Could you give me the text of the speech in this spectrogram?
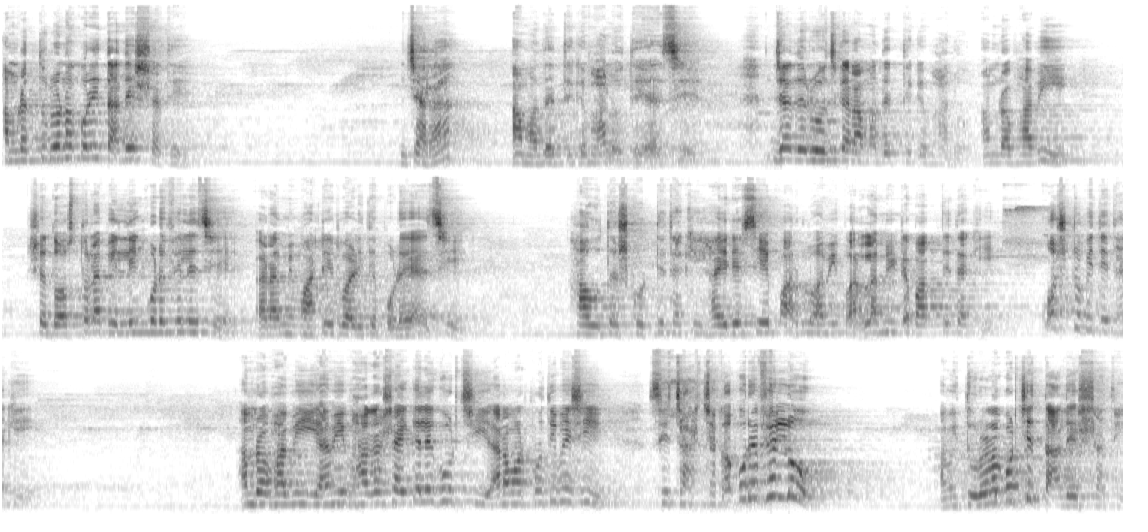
আমরা তুলনা করি তাদের সাথে। যারা আমাদের থেকে ভালোতে আছে, যাদের রোজগার আমাদের থেকে ভালো। আমরা ভাবি, সে দশতলা বিল্ডিং করে ফেলেছে, আর আমি মাটির বাড়িতে পড়ে আছি। হাউতাস করতে থাকি হাইরে সে পারল, আমি পারলাম এটা ভাবতে থাকি, কষ্ট পেতে থাকি। আমরা ভাবি, আমি ভাগা সাইকেলে ঘুরছি, আর আমার প্রতিবেশী, সে চার চাকা করে ফেলল। আমি তুলনা করছি তাদের সাথে,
